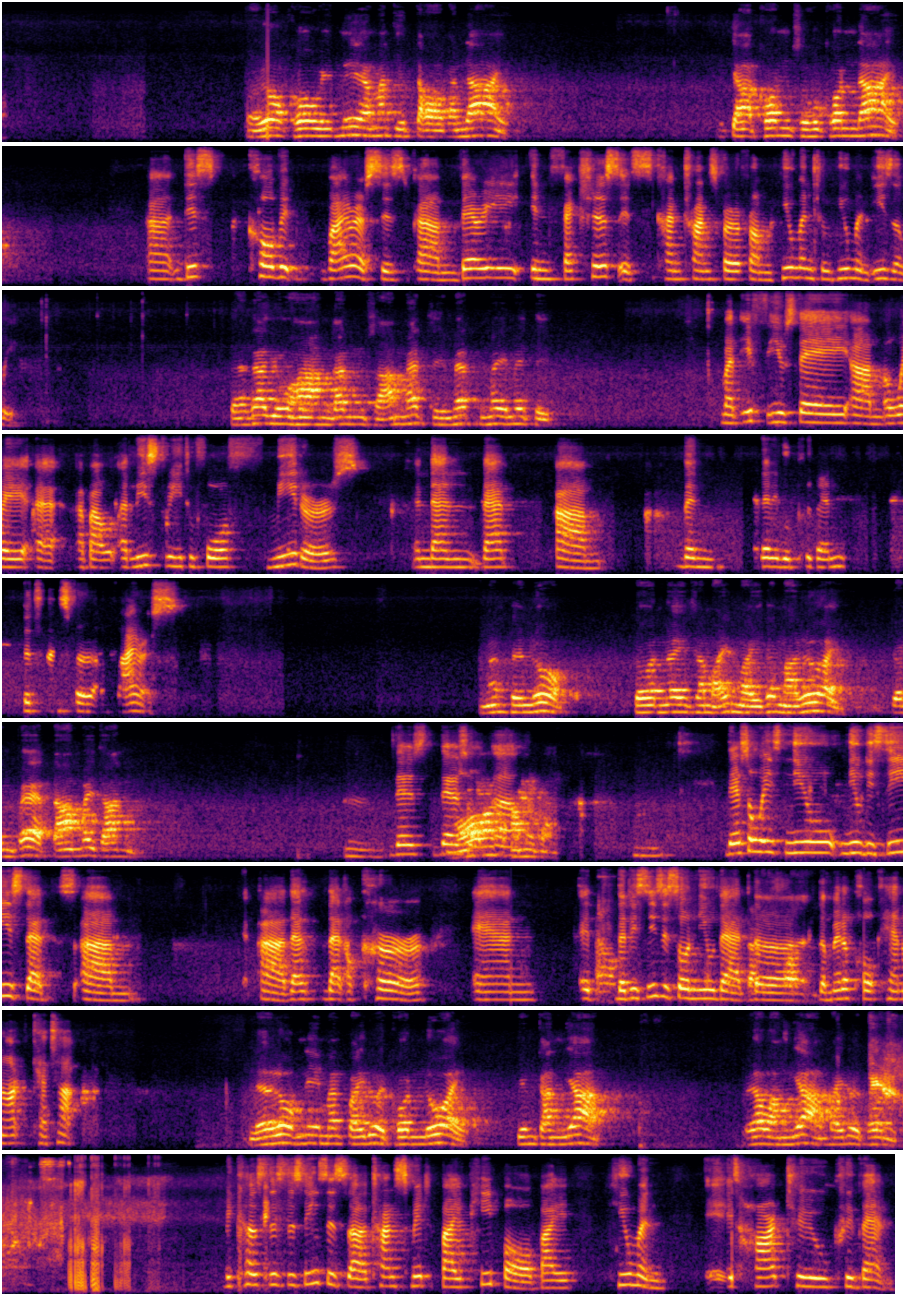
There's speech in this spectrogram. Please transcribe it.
โรคโควิดเนี่ยมันติดต่อกันได้ จากคนสู่คนได้ Uh, this COVID virus is um, very infectious. It can transfer from human to human easily. แต่ถ้าอยู่ห่างกันสามเมตรสี่เมตรไม่ไม่ติด But if you stay um, away at about at least three to four f- meters, and then that, um, then then it would prevent the transfer of virus. มันเป็นโรคเกิดในสมัยใหม่ขึ้นมาเรื่อย จนแพทย์ตามไม่ทัน Mm. There's ห there's มอตาม uh, ไม่ทัน there's always new new disease that's um, uh, that that occur, and it, the disease is so new that the the medical cannot catch up. แล้วโรคนี้มันไปด้วยคนด้วย จึงกันยาก ระวังยากไปด้วยคน because this disease is uh, transmitted by people by human it's hard to prevent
